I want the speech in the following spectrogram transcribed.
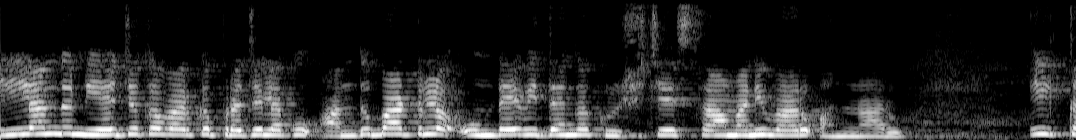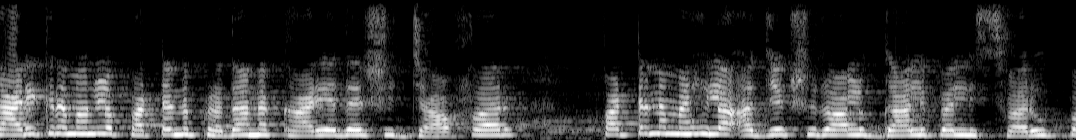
ఇల్లందు నియోజకవర్గ ప్రజలకు అందుబాటులో ఉండే విధంగా కృషి చేస్తామని వారు అన్నారు. ఈ కార్యక్రమంలో పట్టణ ప్రధాన కార్యదర్శి జాఫర్ పట్టణ మహిళా అధ్యక్షురాలు గాలిపల్లి స్వరూప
